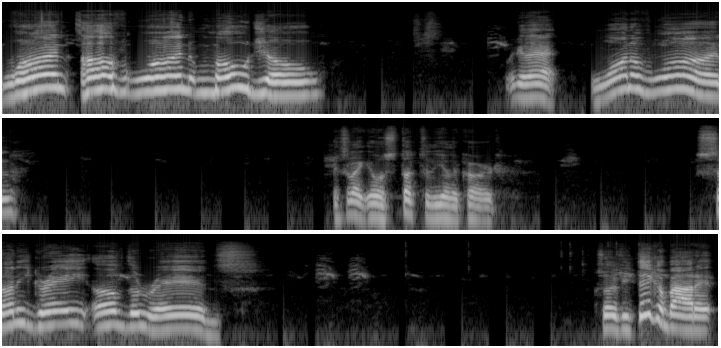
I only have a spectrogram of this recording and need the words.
One of one mojo. Look at that. One of one. It's like it was stuck to the other card. Sonny Gray of the Reds. So if you think about it,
